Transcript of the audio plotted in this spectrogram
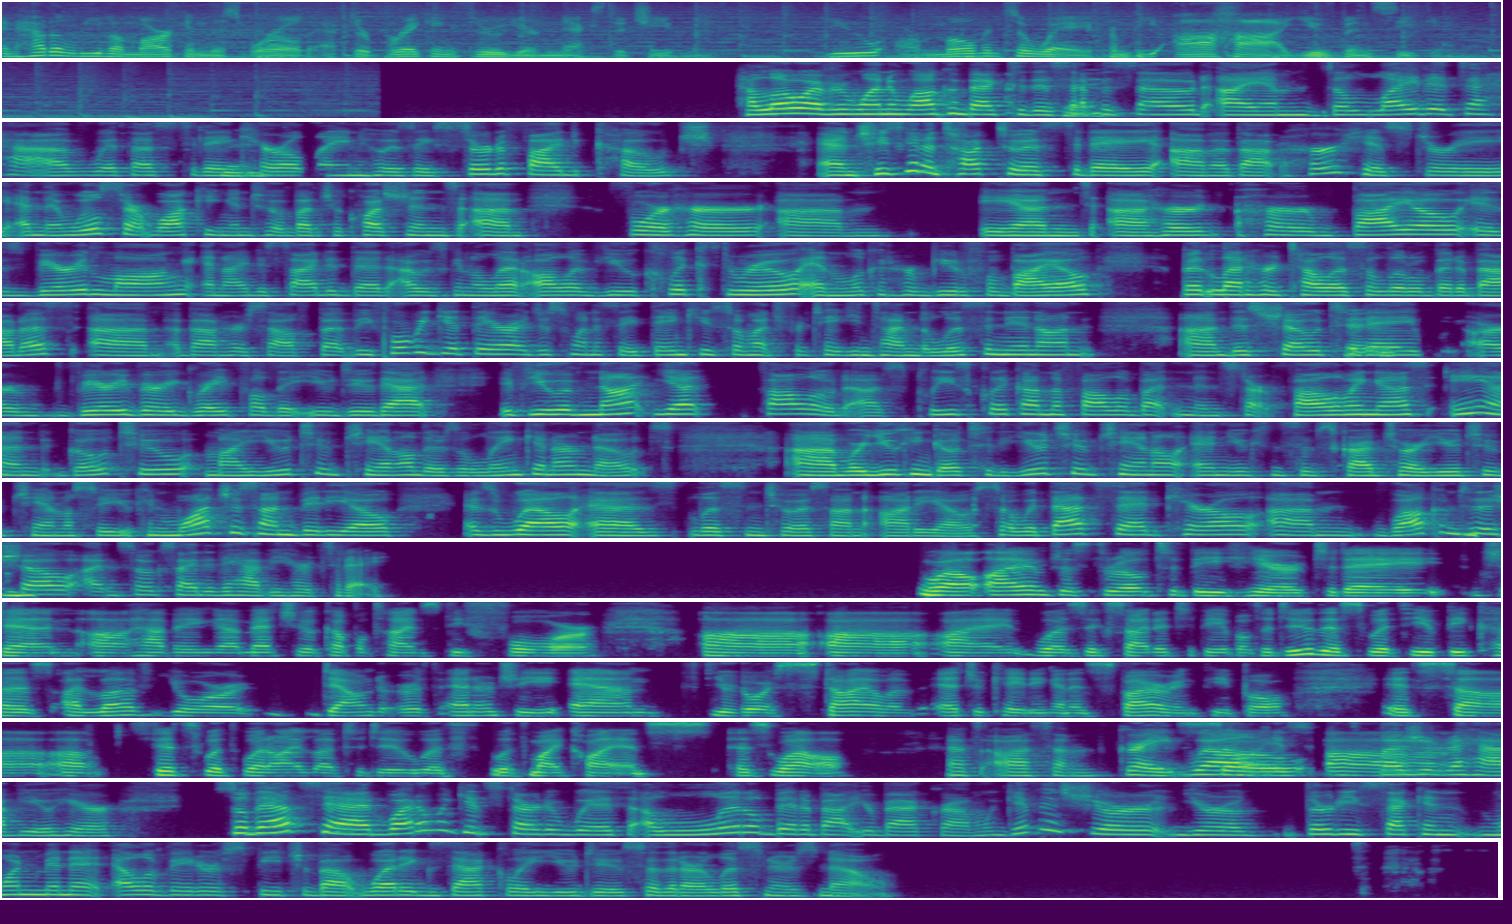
and how to leave a mark in this world after breaking through your next achievement. You are moments away from the aha you've been seeking. Hello, everyone, and welcome back to this episode. I am delighted to have with us today Caryl Lane, who is a certified coach. And she's going to talk to us today um, about her history. And then we'll start walking into a bunch of questions um, for her um, and uh, her her bio is very long and i decided that i was going to let all of you click through and look at her beautiful bio but let her tell us a little bit about us um, about herself but before we get there i just want to say thank you so much for taking time to listen in on uh, this show today okay. we are very very grateful that you do that if you have not yet followed us, please click on the follow button and start following us. And go to my YouTube channel. There's a link in our notes um, where you can go to the YouTube channel and you can subscribe to our YouTube channel so you can watch us on video as well as listen to us on audio. So, with that said, Caryl, um, welcome to the mm-hmm. show. I'm so excited to have you here today. Well, I am just thrilled to be here today, Jen, uh, having uh, met you a couple times before. Uh, uh, I was excited to be able to do this with you because I love your down to earth energy and your style of educating and inspiring people. It's uh, uh, fits with what I love to do with with my clients as well. That's awesome. Great. Well, so, it's, it's a pleasure to have you here. So that said, why don't we get started with a little bit about your background? Well, give us your your 30 second, one minute elevator speech about what exactly you do so that our listeners know.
